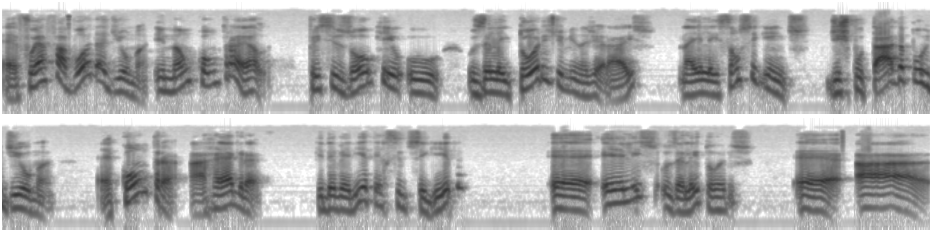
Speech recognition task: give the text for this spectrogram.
é, foi a favor da Dilma e não contra ela. Precisou que o, os eleitores de Minas Gerais, na eleição seguinte, disputada por Dilma, é, contra a regra que deveria ter sido seguida, é, eles, os eleitores, é, a,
